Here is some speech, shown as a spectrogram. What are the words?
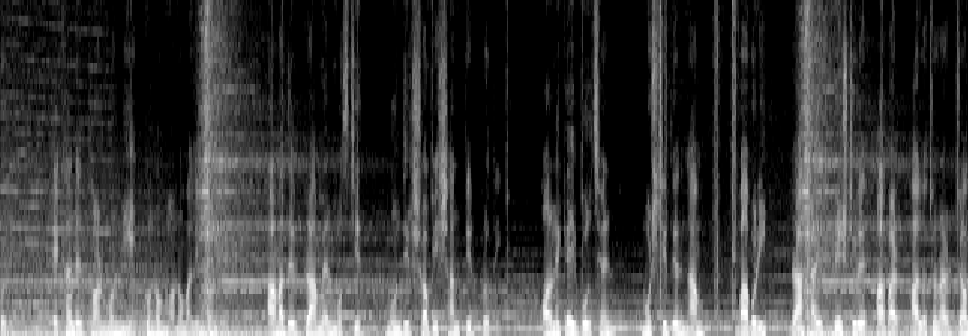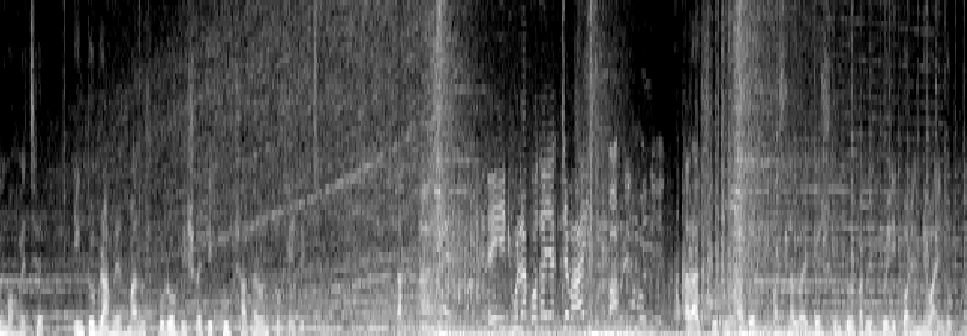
করি। এখানে ধর্ম নিয়ে কোনো মনোমালিন্য নেই। আমাদের গ্রামের মসজিদ মন্দির সবই শান্তির প্রতীক। অনেকেই বলছেন মসজিদের নাম বাবরি রাখায় দেশ জুড়ে আবার আলোচনার জন্ম হয়েছে কিন্তু গ্রামের মানুষ পুরো বিষয়টি খুব সাধারণ চোখেই দেখছে। এই ইটগুলা কোথায় যাচ্ছে ভাই? তারা শুধু তাদের উপাসনালয়কে সুন্দরভাবে তৈরি করে নেওয়াই লক্ষ্য।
